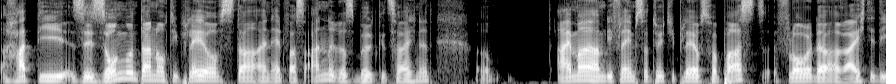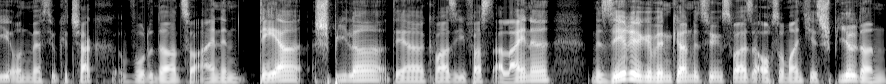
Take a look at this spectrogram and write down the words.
hat die Saison und dann auch die Playoffs da ein etwas anderes Bild gezeichnet. Einmal haben die Flames natürlich die Playoffs verpasst. Florida erreichte die und Matthew Kitschak wurde da zu einem der Spieler, der quasi fast alleine eine Serie gewinnen kann, beziehungsweise auch so manches Spiel dann,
